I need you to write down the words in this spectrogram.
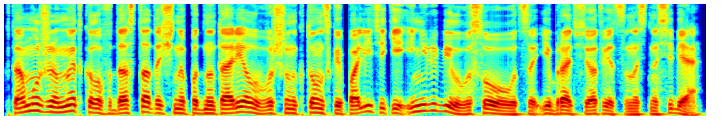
К тому же Мэткалов достаточно поднаторел в вашингтонской политике и не любил высовываться и брать всю ответственность на себя.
